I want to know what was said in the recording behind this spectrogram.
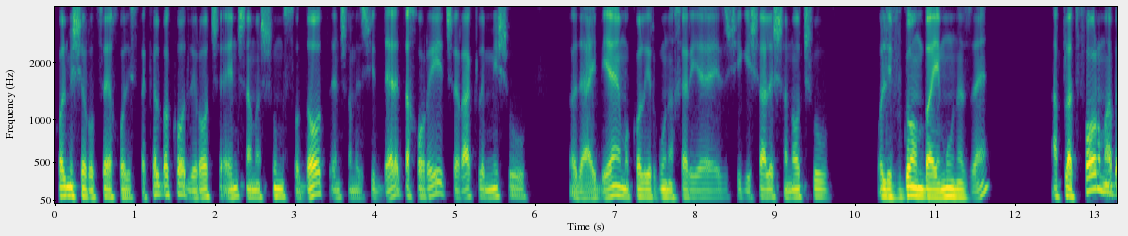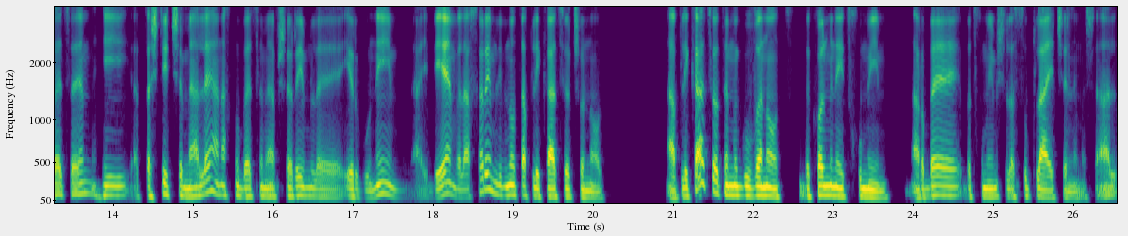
כל מי שרוצה יכול להסתכל בקוד, לראות שאין שם שום סודות, אין שם איזושהי דלת אחורית, שרק למישהו לא יודע, IBM או כל ארגון אחר יהיה איזושהי גישה לשנות שוב או לפגום באמון הזה. הפלטפורמה בעצם היא התשתית שמעליה אנחנו בעצם מאפשרים לארגונים, ל-IBM ולאחרים לבנות אפליקציות שונות. האפליקציות הן מגוונות בכל מיני תחומים, הרבה בתחומים של ה-supply chain למשל.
